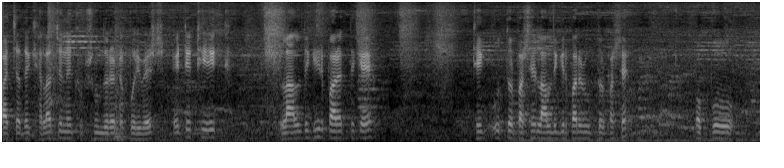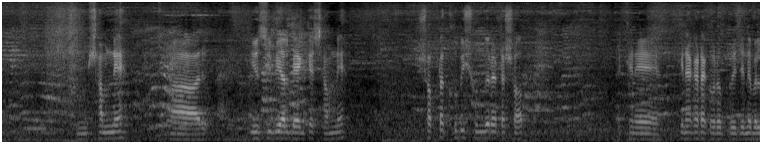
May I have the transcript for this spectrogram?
বাচ্চাদের খেলার জন্য খুব সুন্দর একটা পরিবেশ। এটি ঠিক লাল দিঘির পাড়ের থেকে ঠিক উত্তর পাশে লাল দিঘির পাড়ের উত্তর পাশে। অপ্পু সামনে আর ইউসিবিএল ব্যাংকের সামনে। শপটা খুবই সুন্দর একটা শপ। এখানে কেনাকাটা করে রিজনেবল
